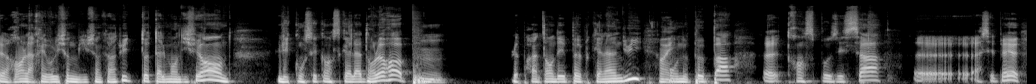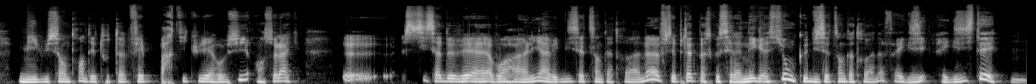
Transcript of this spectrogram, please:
euh, rend la révolution de 1848 totalement différente. Les conséquences qu'elle a dans l'Europe, Hmm. le printemps des peuples qu'elle induit, Oui. on ne peut pas euh, transposer ça euh, à cette période. 1830 est tout à fait particulière aussi, en cela que euh, si ça devait avoir un lien avec 1789, c'est peut-être parce que c'est la négation que 1789 a, exi- a existé. Hmm.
